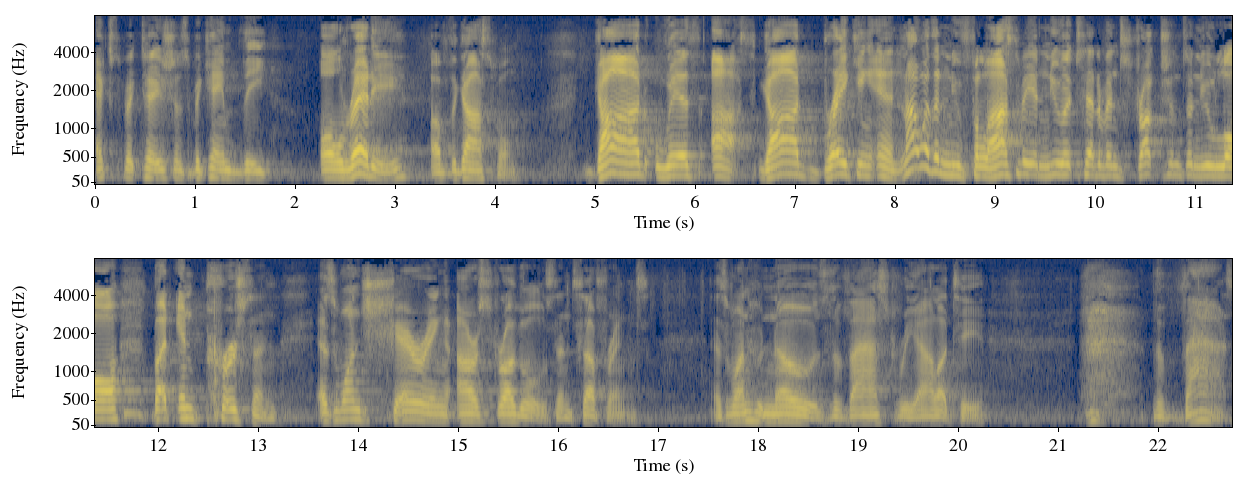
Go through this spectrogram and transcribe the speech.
expectations became the already of the gospel. God with us, God breaking in, not with a new philosophy, a new set of instructions, a new law, but in person, as one sharing our struggles and sufferings, as one who knows the vast reality, the vast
